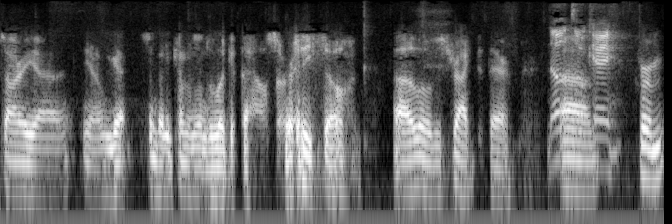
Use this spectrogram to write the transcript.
sorry, uh, you know we got somebody coming in to look at the house already, so a little distracted there. No, it's um, okay. For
